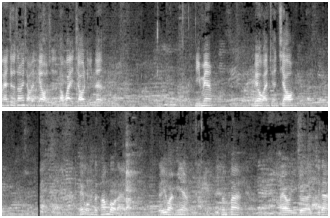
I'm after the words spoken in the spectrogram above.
我感觉这个章鱼小丸挺好吃的，它外焦里嫩，里面没有完全焦。哎，我们的 combo 来了，有一碗面，一份饭，还有一个鸡蛋。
